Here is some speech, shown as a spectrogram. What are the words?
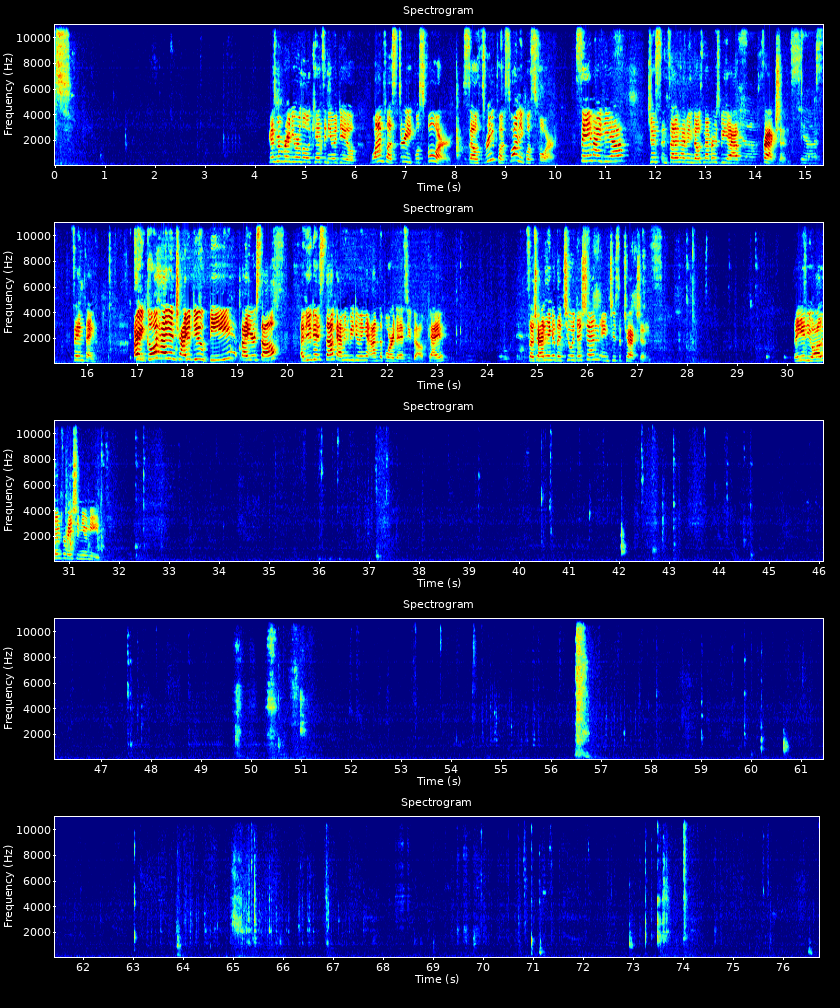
You guys remember when you were little kids and you would do 1 plus 3 equals 4. So 3 plus 1 equals 4. Same idea, just instead of having those numbers, we have fractions. Yeah. Same thing. All right, go ahead and try to do B by yourself. If you get stuck, I'm going to be doing it on the board as you go, okay? So try to think of the two addition and two subtractions. They give you all the information you need.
